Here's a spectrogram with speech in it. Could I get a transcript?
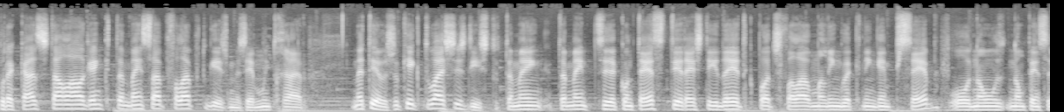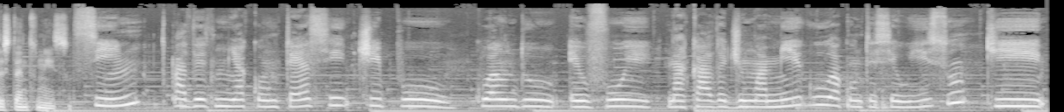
por acaso está lá alguém que também sabe falar português, mas é muito raro. Mateus, o que é que tu achas disto? Também, também te acontece ter esta ideia de que podes falar uma língua que ninguém percebe ou não, não pensas tanto nisso? Sim, às vezes me acontece, tipo, quando eu fui na casa de um amigo, aconteceu isso, que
